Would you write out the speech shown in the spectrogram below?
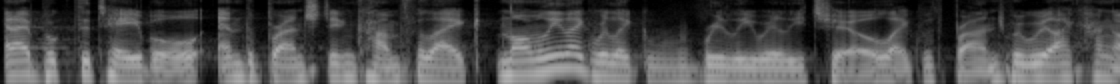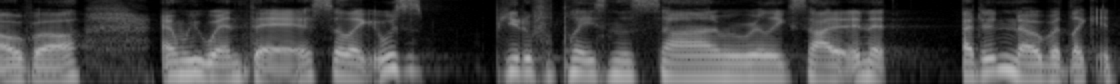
and I booked the table, and the brunch didn't come for like normally like we're like really really chill like with brunch, but we were like hungover, and we went there. So like it was this beautiful place in the sun. We were really excited, and it I didn't know, but like it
